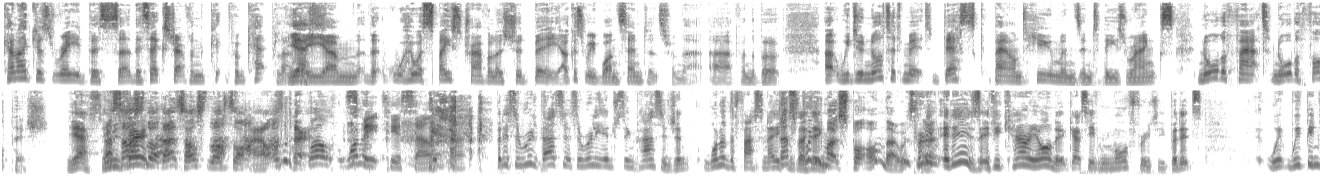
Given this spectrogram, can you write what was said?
Can I just read this uh, this extract from from Kepler? Yes. The, um, the, who a space traveller should be. I'll just read one sentence from that uh, from the book. Uh, we do not admit desk-bound humans into these ranks, nor the fat, nor the foppish. Yes, he that's, was us very- not, that's us. That's not out, isn't it? Well, one Speak for yourself. but it's a really that's it's a really interesting passage, and one of the fascinations. that's I pretty think, much spot on, though, isn't pretty, it? It is. If you carry on, it gets even more fruity. But it's we, we've been.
